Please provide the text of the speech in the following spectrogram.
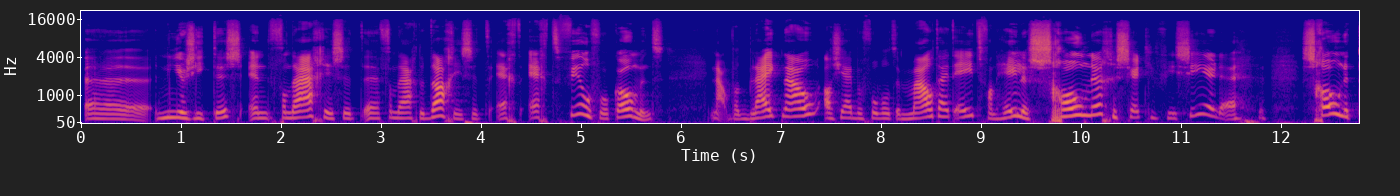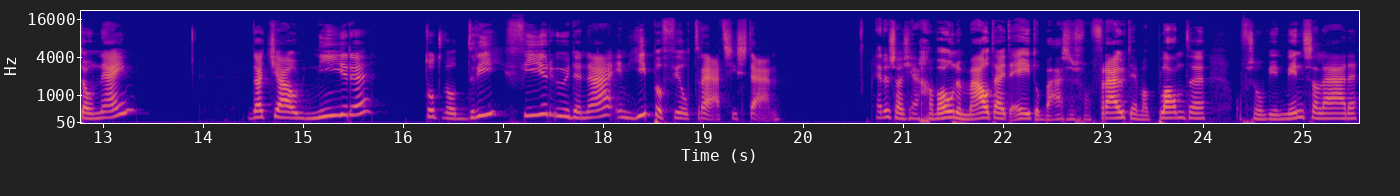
eh, nierziektes. En vandaag, is het, eh, vandaag de dag is het echt, echt veel voorkomend. Nou, wat blijkt nou als jij bijvoorbeeld een maaltijd eet van hele schone, gecertificeerde, schone tonijn, dat jouw nieren tot wel drie, vier uur daarna in hyperfiltratie staan. Dus als jij gewoon een maaltijd eet op basis van fruit en wat planten, of zo'n win-win salade,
